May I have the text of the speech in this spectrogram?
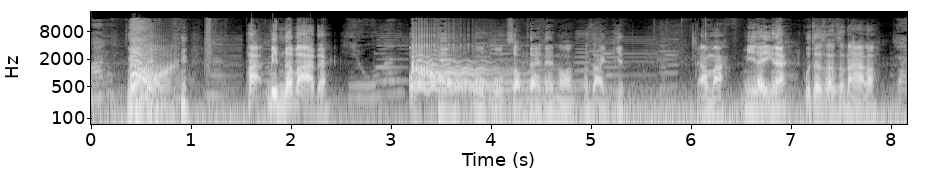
มังเว้ยพระบินทบาทอะหิวมังโอเคโอ้โหสอบได้แน่นอนภาษาอังกฤษเอามา มีอะไรอีกนะ พุทธศาสนาเหรอใช่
